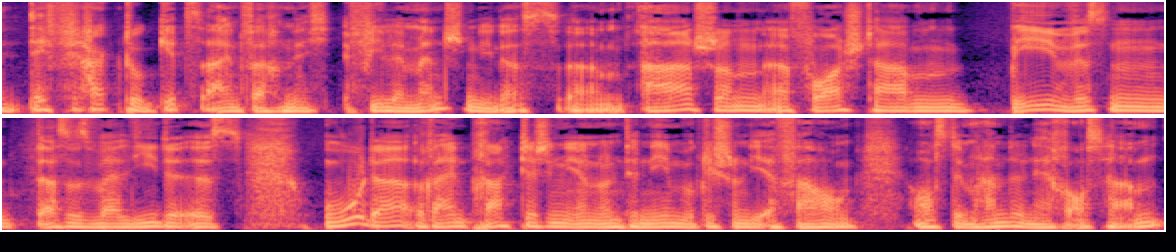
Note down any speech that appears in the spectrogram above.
de facto gibt's einfach nicht viele Menschen, die das ähm, A schon erforscht haben, B wissen, dass es valide ist oder rein praktisch in ihren Unternehmen wirklich schon die Erfahrung aus dem Handeln heraus haben.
